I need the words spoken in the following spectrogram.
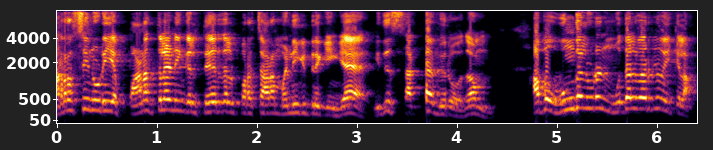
அரசினுடைய பணத்துல நீங்கள் தேர்தல் பிரச்சாரம் பண்ணிக்கிட்டு இருக்கீங்க. இது சட்ட விரோதம். அப்போ உங்களுடன் முதல்வர்னு வைக்கலாம்.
